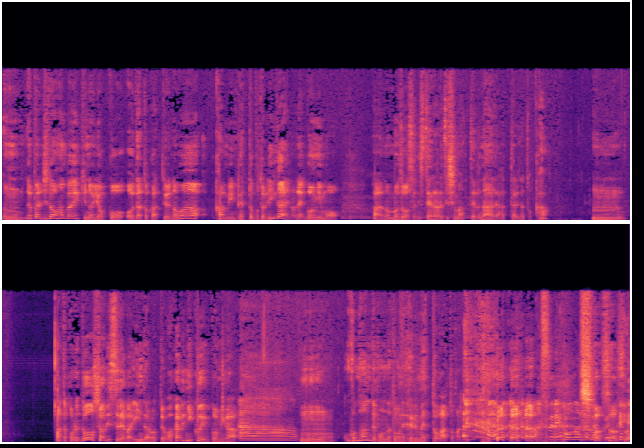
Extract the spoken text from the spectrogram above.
うん、やっぱり自動販売機の横だとかっていうのは、缶瓶ペットボトル以外のね、ゴミも、あの、無造作に捨てられてしまってるな、であったりだとか、うん。あとこれどう処理すればいいんだろうって分かりにくいゴミが、うん。これなんでこんなところにヘルメットがとかね。忘れ物じゃなくてそうそうそう。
